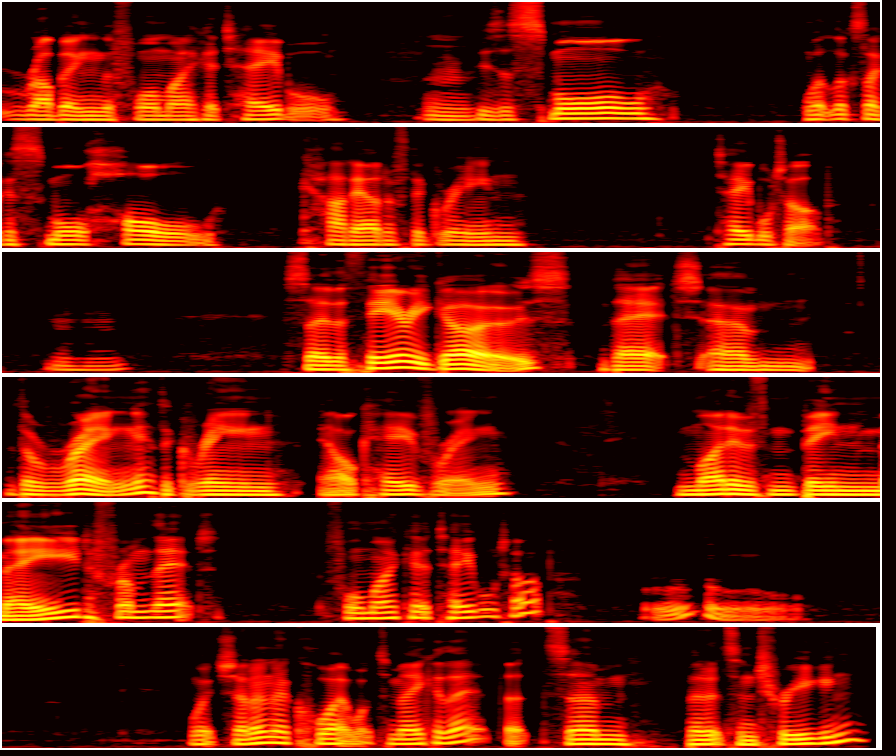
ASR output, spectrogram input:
rubbing the Formica table, Mm. there's a small, what looks like a small hole cut out of the green tabletop. Mm-hmm. So the theory goes that um, the ring, the green Owl Cave ring, might have been made from that Formica tabletop, Ooh. which I don't know quite what to make of that, but um, but it's intriguing.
